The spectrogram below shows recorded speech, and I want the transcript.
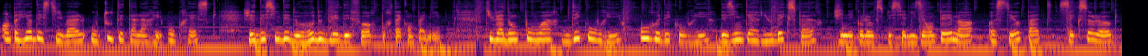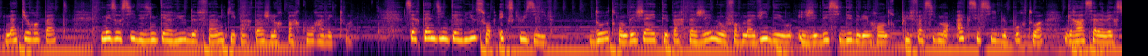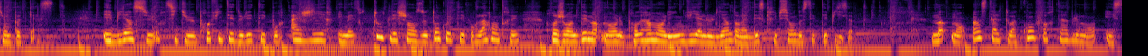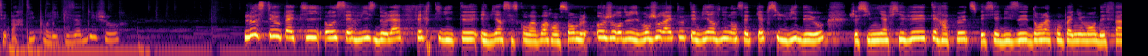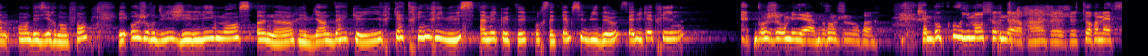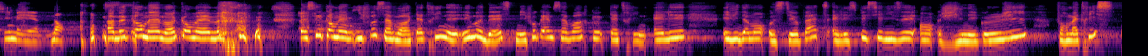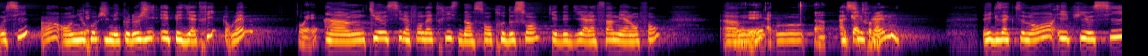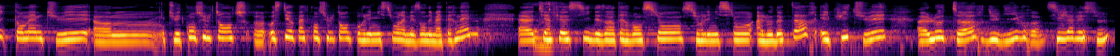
En période estivale où tout est à l'arrêt ou presque, j'ai décidé de redoubler d'efforts pour t'accompagner. Tu vas donc pouvoir découvrir ou redécouvrir des interviews d'experts, gynécologues spécialisés en PMA, ostéopathes, sexologues, naturopathes, mais aussi des interviews de femmes qui partagent leur parcours avec toi. Certaines interviews sont exclusives, D'autres ont déjà été partagées mais au format vidéo et j'ai décidé de les rendre plus facilement accessibles pour toi grâce à la version podcast. Et bien sûr, si tu veux profiter de l'été pour agir et mettre toutes les chances de ton côté pour la rentrée, rejoins dès maintenant le programme en ligne via le lien dans la description de cet épisode. Maintenant, installe-toi confortablement et c'est parti pour l'épisode du jour. L'ostéopathie au service de la fertilité, eh bien, c'est ce qu'on va voir ensemble aujourd'hui. Bonjour à toutes et bienvenue dans cette capsule vidéo. Je suis Mia Fievé, thérapeute spécialisée dans l'accompagnement des femmes en désir d'enfant. Et aujourd'hui, j'ai l'immense honneur, eh bien, d'accueillir Catherine Ribus à mes côtés pour cette capsule vidéo. Salut Catherine. Bonjour Mia, bonjour. J'aime beaucoup immense honneur. Hein. Je, te remercie, mais non. ah mais quand même, hein, quand même. Parce que quand même, il faut savoir, Catherine est, modeste, mais il faut quand même savoir que Catherine, elle est évidemment ostéopathe, elle est spécialisée en gynécologie, formatrice aussi, hein, en urogynécologie et pédiatrie quand même. Ouais. Euh, tu es aussi la fondatrice d'un centre de soins qui est dédié à la femme et à l'enfant. Euh, à, à Suresnes. Exactement. Et puis aussi, quand même, tu es euh, tu es consultante, euh, ostéopathe consultante pour l'émission La Maison des Maternelles. Euh, Tu as fait aussi des interventions sur l'émission Allo Docteur. Et puis tu es l'auteur du livre Si j'avais su,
